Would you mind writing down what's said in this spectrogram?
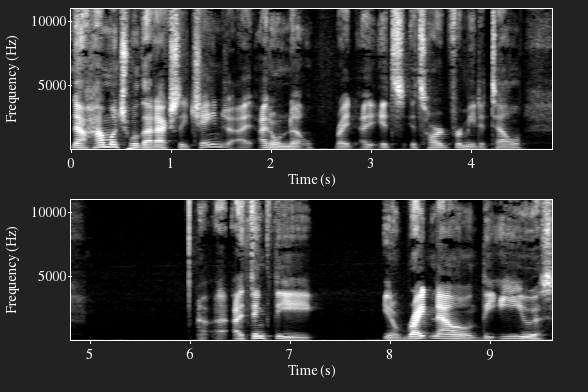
now how much will that actually change? I, I don't know, right? It's, it's hard for me to tell. I, I think the, you know, right now the EU is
